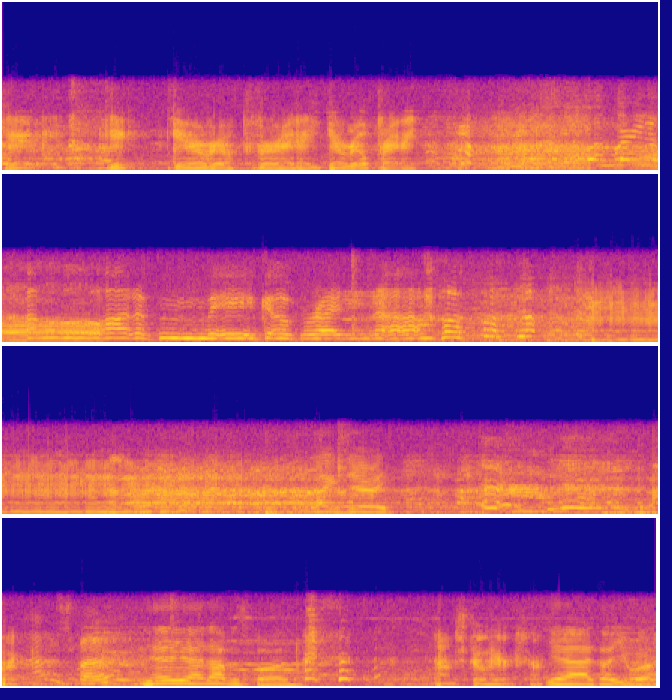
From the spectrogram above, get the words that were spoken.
You, you, you're real pretty. You're real pretty. I'm wearing a, a lot of makeup right now. Thanks, Jerry. that was fun. Yeah, yeah, that was fun. I'm still here, sir. Yeah, I thought you were.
